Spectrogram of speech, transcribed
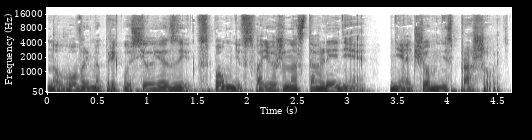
но вовремя прикусил язык, вспомнив свое же наставление – ни о чем не спрашивать.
